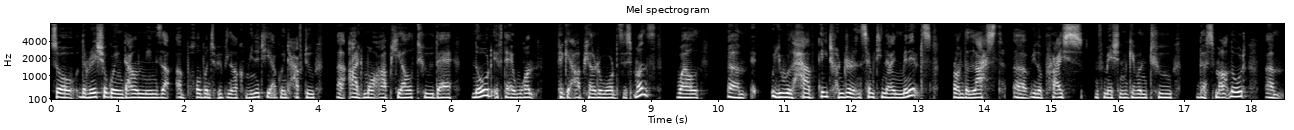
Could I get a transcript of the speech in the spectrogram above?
So the ratio going down means that a whole bunch of people in our community are going to have to uh, add more RPL to their node if they want to get RPL rewards this month. Well, um, you will have 879 minutes from the last uh, you know price information given to the smart node um,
